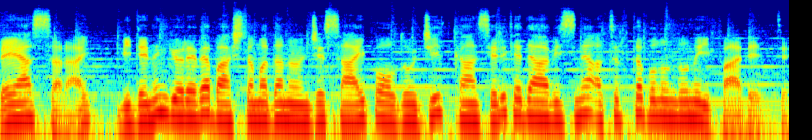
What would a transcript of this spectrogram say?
Beyaz Saray, Biden'in göreve başlamadan önce sahip olduğu cilt kanseri tedavisine atıfta bulunduğunu ifade etti.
